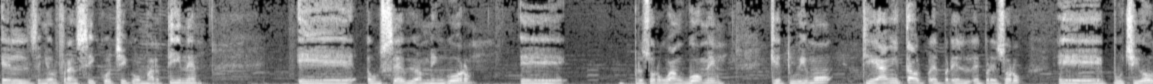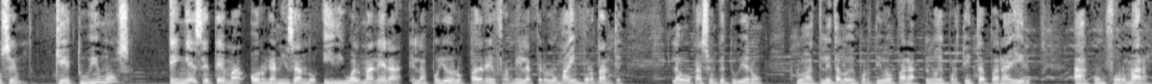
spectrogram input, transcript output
el señor Francisco Chico Martínez, eh, Eusebio Amengor, eh, profesor Juan Gómez, que tuvimos, que han estado, el, profesor eh, Puchiose, que estuvimos en ese tema organizando y de igual manera el apoyo de los padres de familia, pero lo más importante, la vocación que tuvieron los atletas, los deportivos para los deportistas para ir a conformar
